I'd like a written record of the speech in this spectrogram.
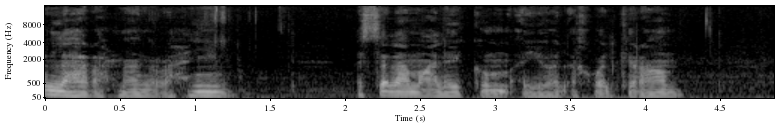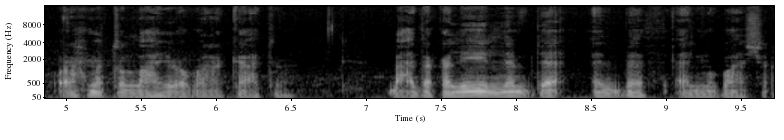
الله الرحمن الرحيم. السلام عليكم أيها الأخوة الكرام ورحمة الله وبركاته. بعد قليل نبدأ البث المباشر.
